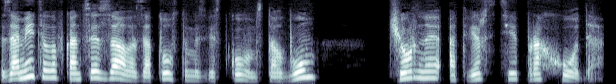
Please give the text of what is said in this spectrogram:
заметила в конце зала за толстым известковым столбом черное отверстие прохода.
